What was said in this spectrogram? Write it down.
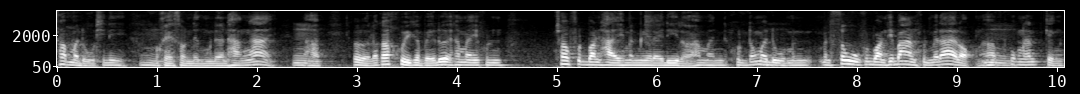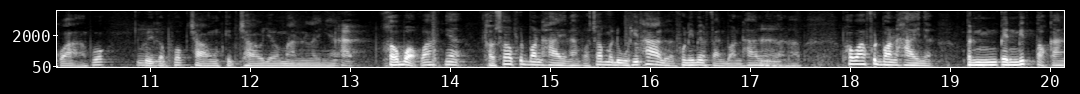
ชอบมาดูที่นี่โอเคส่วนหนึ่งมันเดินทางง่ายนะครับเออแล้วก็คุยกันไปเรื่อยทำไมคุณชอบฟุตบอลไทยมันมีอะไรดีเหรอทำไมคุณต้องมาดูมันมันสู้ฟุตบอลที่บ้านคุณไม่ได้หรอกนะครับพวกนั้นเก่งกว่า พวกคุยกับพวกชาวอังกฤษชาวเยอรมันอะไรเงี้ยครับเขาบอกว่าเนี่ยเขาชอบฟุตบอลไทยนะครับเขาชอบมาดูที่ท่าเรือพวกนี้เป็นแฟนบอลท่าเรือนะครับเพราะว่าฟุตบอลไทยเนี่ยเป็นเป็นมิตรต่อกัน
